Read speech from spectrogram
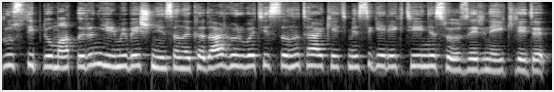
Rus diplomatların 25 Nisan'a kadar Hırvatistan'ı terk etmesi gerektiğini sözlerine ekledi.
